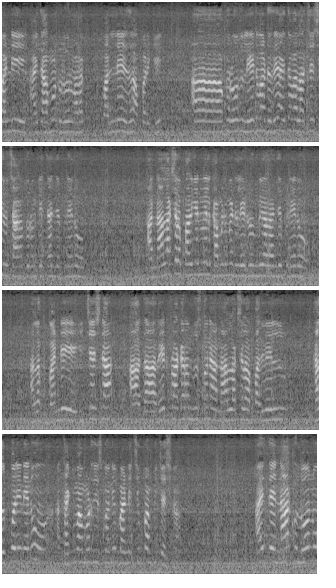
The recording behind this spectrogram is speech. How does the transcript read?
బండి అయితే అమౌంట్ లోన్ పడ పడలేదు అప్పటికి. ఒక రోజు లేట్ పడ్డది అయితే వాళ్ళు వచ్చేసారు చాలా దూరంకి అని చెప్పి నేను ఆ నాలుగు లక్షల పదిహేను వేలు కమిట్మెంట్ లీటర్ ఉంది కదా అని చెప్పి నేను వాళ్ళకు బండి ఇచ్చేసిన. ఆ దా రేట్ ప్రకారం చూసుకొని ఆ నాలుగు లక్షల పదివేలు కలుపుకొని నేను ఆ తగ్గిమ అమౌంట్ తీసుకొని బండి ఇచ్చి పంపించేసిన. అయితే నాకు లోను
